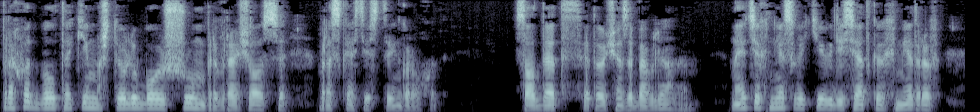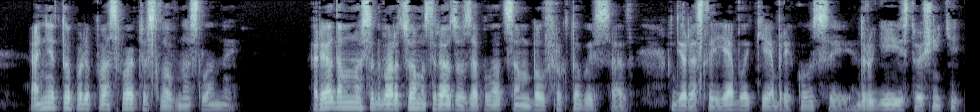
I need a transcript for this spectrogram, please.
проход был таким, что любой шум превращался в раскастистый грохот. Солдат это очень забавляло. На этих нескольких десятках метров они топали по асфальту, словно слоны. Рядом со дворцом сразу за плацем был фруктовый сад, где росли яблоки, абрикосы и другие источники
